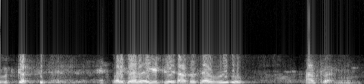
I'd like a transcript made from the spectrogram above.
Mereka lagi dua satu sewu itu abang.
